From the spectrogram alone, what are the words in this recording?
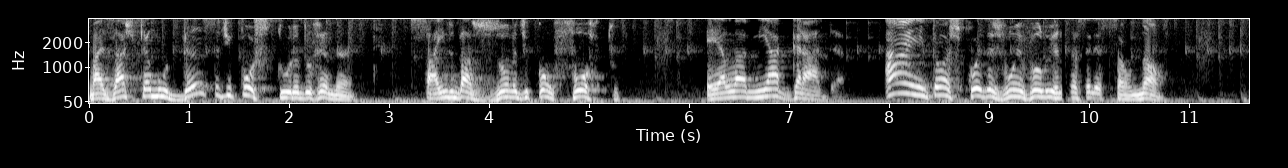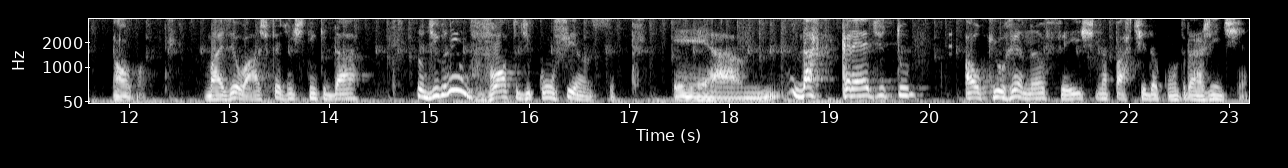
mas acho que a mudança de postura do Renan, saindo da zona de conforto, ela me agrada. Ah, então as coisas vão evoluir na seleção. Não. Calma. Mas eu acho que a gente tem que dar, não digo nem um voto de confiança, é, dar crédito ao que o Renan fez na partida contra a Argentina.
